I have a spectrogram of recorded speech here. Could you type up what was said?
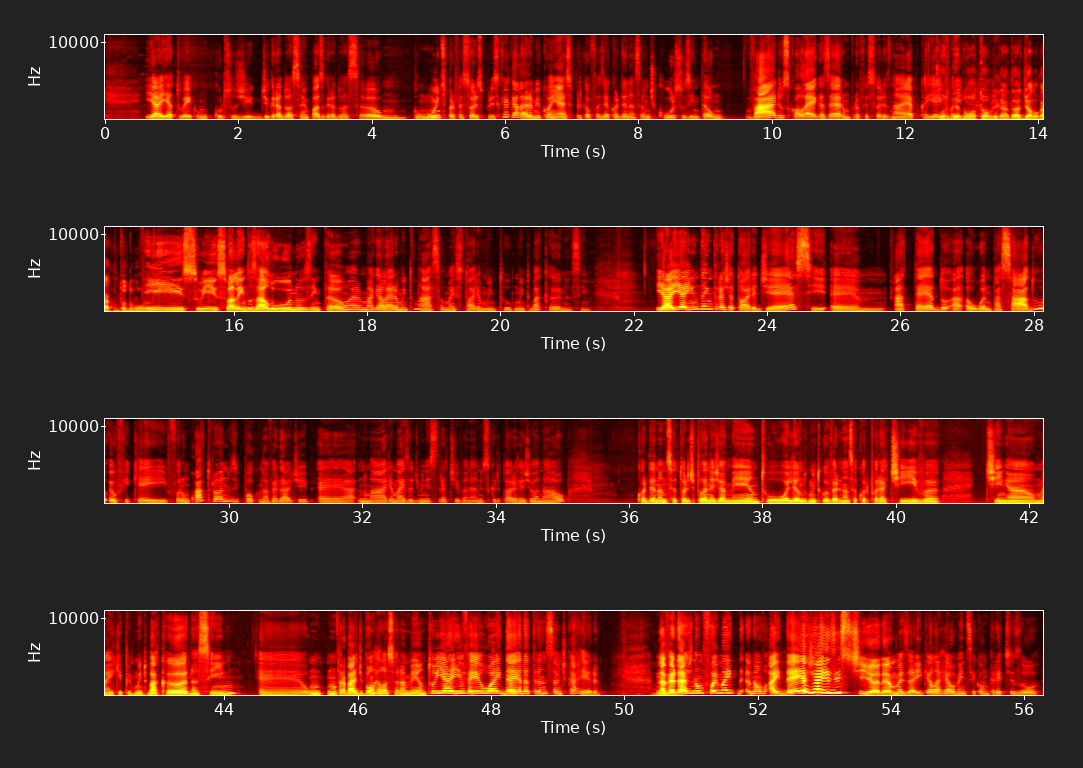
E aí atuei com cursos de, de graduação e pós-graduação, com muitos professores, por isso que a galera me conhece, porque eu fazia coordenação de cursos, então vários colegas eram professores na época e aí foi Coordenou, tu é obrigada a dialogar com todo mundo. isso, isso, além dos alunos, então era uma galera muito massa, uma história muito, muito bacana, assim. E aí, ainda em trajetória de S, é, até do, a, o ano passado, eu fiquei. Foram quatro anos e pouco, na verdade, é, numa área mais administrativa, né? No escritório regional, coordenando o setor de planejamento, olhando muito governança corporativa. Tinha uma equipe muito bacana, assim, é, um, um trabalho de bom relacionamento, e aí veio a ideia da transição de carreira. Na verdade, não foi uma. Não, a ideia já existia, né? Mas aí que ela realmente se concretizou.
